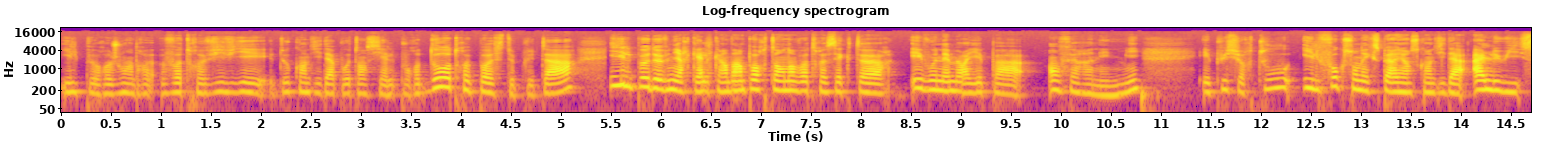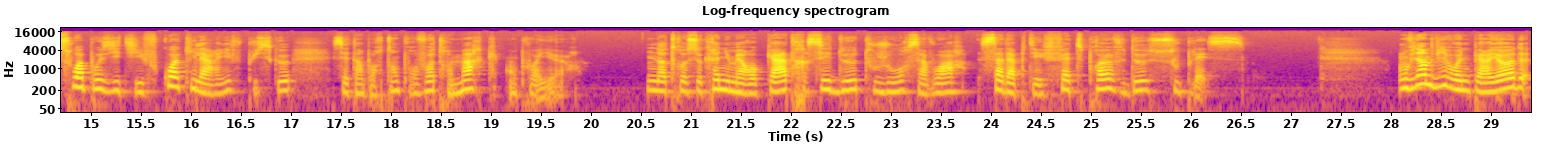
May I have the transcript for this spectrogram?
Il peut rejoindre votre vivier de candidats potentiels pour d'autres postes plus tard. Il peut devenir quelqu'un d'important dans votre secteur et vous n'aimeriez pas en faire un ennemi. Et puis surtout, il faut que son expérience candidat à lui soit positive quoi qu'il arrive, puisque c'est important pour votre marque employeur. Notre secret numéro 4, c'est de toujours savoir s'adapter. Faites preuve de souplesse. On vient de vivre une période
